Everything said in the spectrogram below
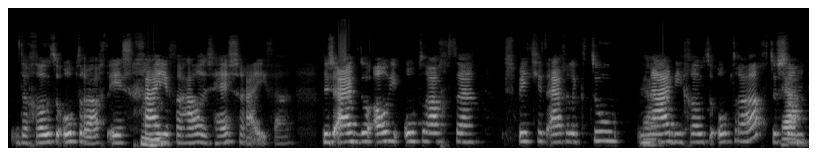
de grote opdracht is: ga Mhm. je verhaal eens herschrijven. Dus eigenlijk door al die opdrachten spits je het eigenlijk toe Ja. naar die grote opdracht. Dus Ja. dan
